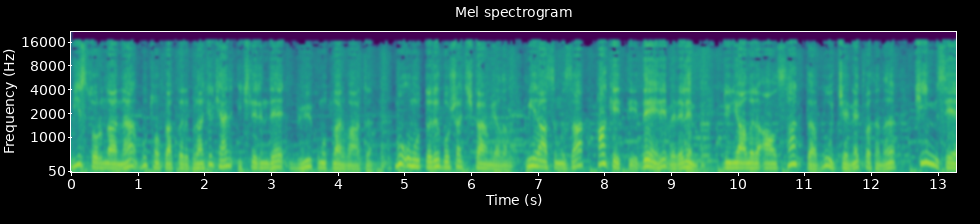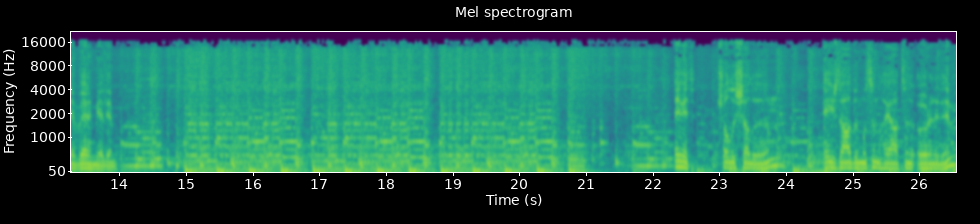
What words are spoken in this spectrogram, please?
biz sorunlarına bu toprakları bırakırken içlerinde büyük umutlar vardı. Bu umutları boşa çıkarmayalım. Mirasımıza hak ettiği değeri verelim. Dünyaları alsak da bu cennet vatanı kimseye vermeyelim. Evet, çalışalım, ecdadımızın hayatını öğrenelim,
